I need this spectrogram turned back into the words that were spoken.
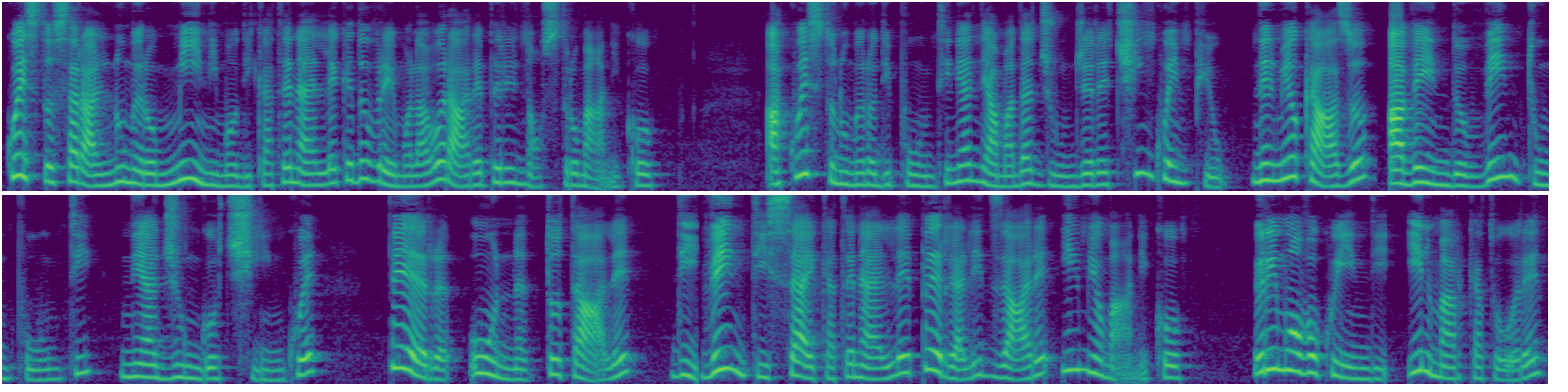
Questo sarà il numero minimo di catenelle che dovremo lavorare per il nostro manico. A questo numero di punti ne andiamo ad aggiungere 5 in più. Nel mio caso, avendo 21 punti, ne aggiungo 5 per un totale di 26 catenelle per realizzare il mio manico. Rimuovo quindi il marcatore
